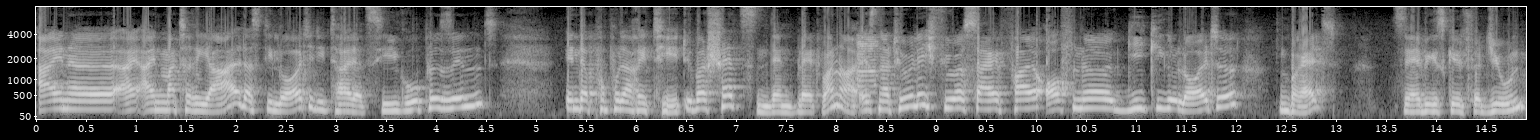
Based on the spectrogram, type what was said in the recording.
eine, ein, ein Material, das die Leute, die Teil der Zielgruppe sind, in der Popularität überschätzen. Denn Blade Runner ist natürlich für Sci-Fi offene, geekige Leute ein Brett. Selbiges gilt für Dune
